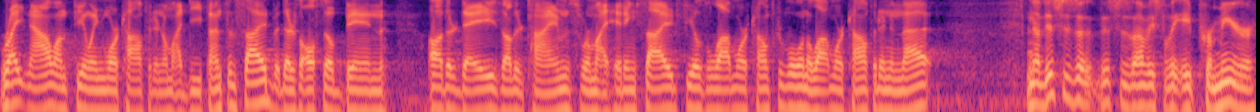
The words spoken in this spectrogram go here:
right now I'm feeling more confident on my defensive side, but there's also been other days, other times where my hitting side feels a lot more comfortable and a lot more confident in that. Now this is a this is obviously a premier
